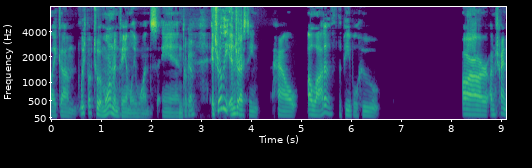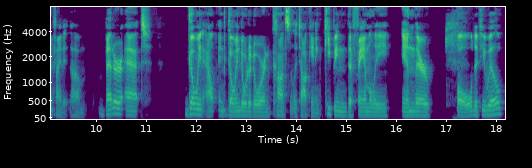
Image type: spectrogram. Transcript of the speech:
like um, we spoke to a Mormon family once, and Okay. it's really interesting how a lot of the people who are I'm trying to find it um, better at going out and going door to door and constantly talking and keeping their family in their fold, if you will,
